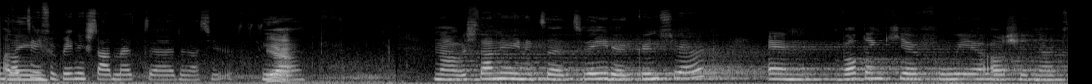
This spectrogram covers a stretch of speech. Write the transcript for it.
En Alleen- dat die in verbinding staat met eh, de natuur. Ja. Nou, we staan nu in het eh, tweede kunstwerk. En wat denk je, voel je als je naar het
